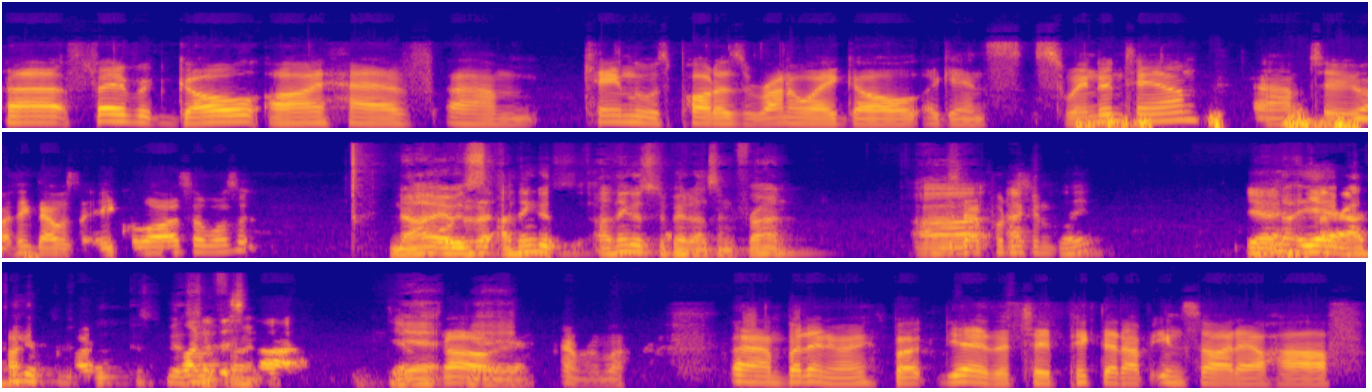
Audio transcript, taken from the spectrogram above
Uh, favorite goal, I have um, Keane Lewis Potter's runaway goal against Swindon Town. Um, to I think that was the equaliser, was it? No, or it was. That... I think it's. I think it was to put us in front. Uh, that put actually, us in? Yeah, no, yeah. I think it's, it's one at the start. Yeah. Oh, yeah, yeah. I can't remember. Um, but anyway, but yeah, the, to pick that up inside our half,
